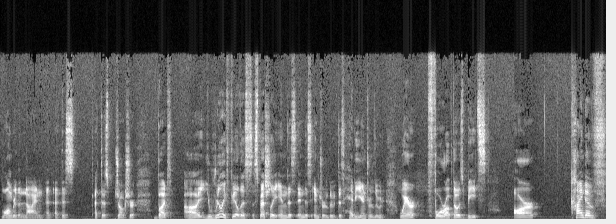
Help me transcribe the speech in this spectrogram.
longer than nine at, at this at this juncture, but uh, you really feel this, especially in this in this interlude, this heavy interlude, where four of those beats are kind of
